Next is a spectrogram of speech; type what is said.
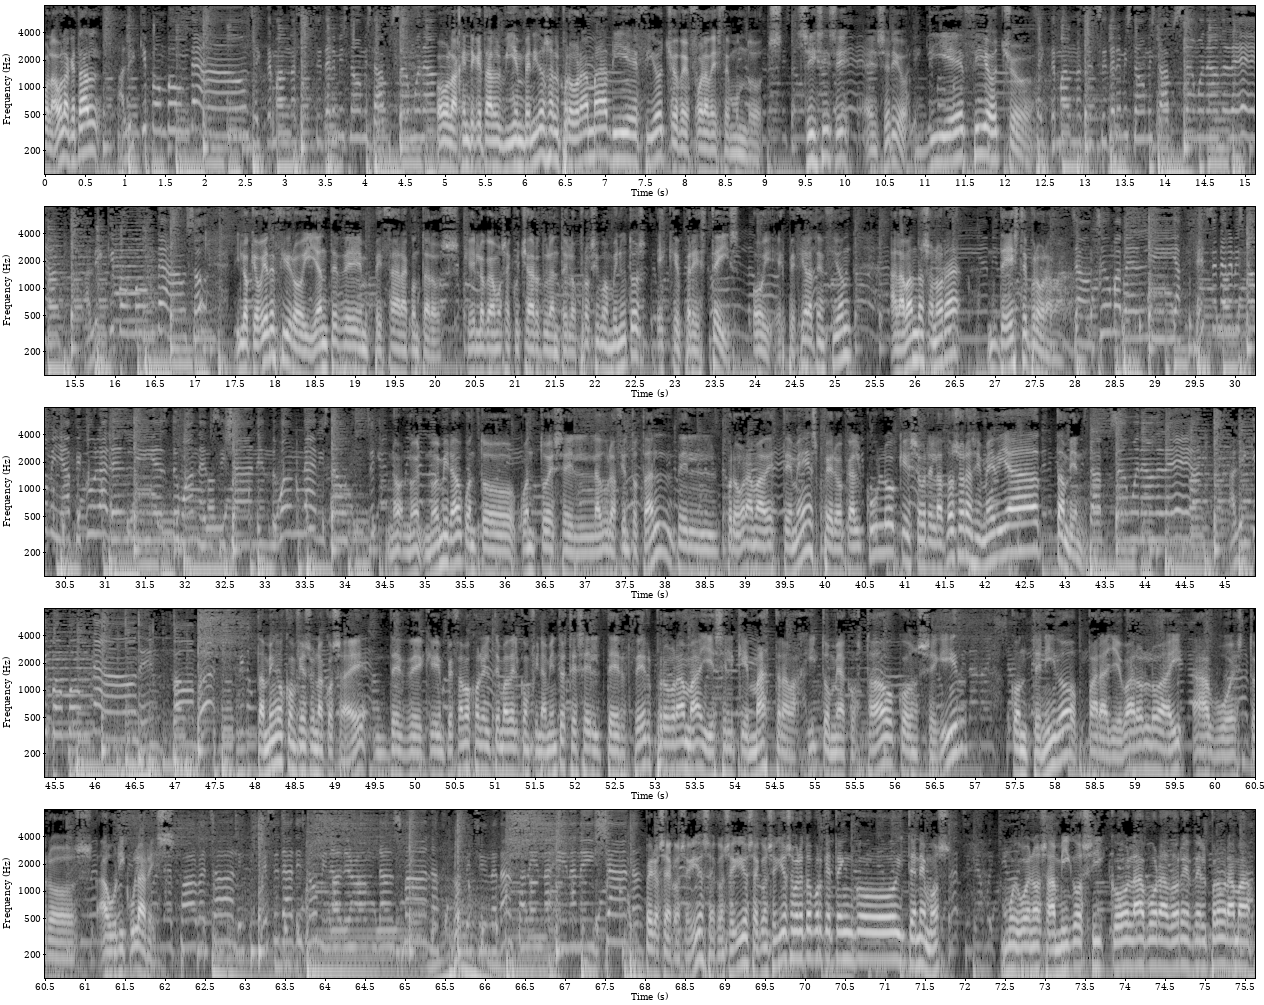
Hola, ¿qué tal? Hola gente, ¿qué tal? Bienvenidos al programa 18 de Fuera de este Mundo. Sí, sí, sí, en serio, 18. Y lo que voy a decir hoy, antes de empezar a contaros qué es lo que vamos a escuchar durante los próximos minutos, es que prestéis hoy especial atención a la banda sonora de este programa. No, no, no, he mirado cuánto, cuánto es la duración total del programa de este mes, pero calculo que sobre las dos horas y media también. También os confieso una cosa, ¿eh? Desde que empezamos con el tema del confinamiento, este es el tercer programa y es el que más trabajito me ha costado conseguir contenido para llevaroslo ahí a vuestros auriculares. Pero se ha conseguido, se ha conseguido, se ha conseguido sobre todo porque tengo y tenemos muy buenos amigos y colaboradores del programa.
